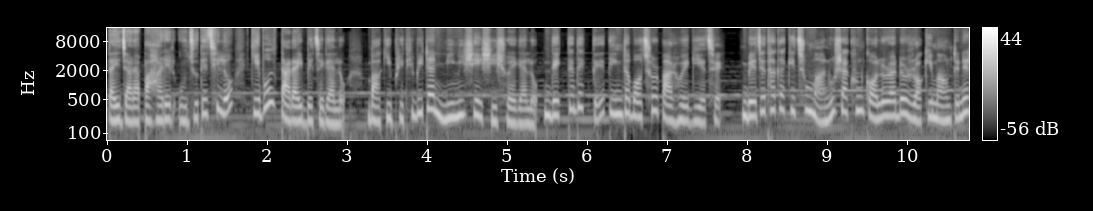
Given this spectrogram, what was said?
তাই যারা পাহাড়ের উঁচুতে ছিল, কেবল তারাই বেঁচে গেল। বাকি পৃথিবীটা নিমিষেই শেষ হয়ে গেল। দেখতে দেখতে তিনটা বছর পার হয়ে গিয়েছে। বেঁচে থাকা কিছু মানুষ এখন কলোরাডোর রকি মাউন্টেনের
